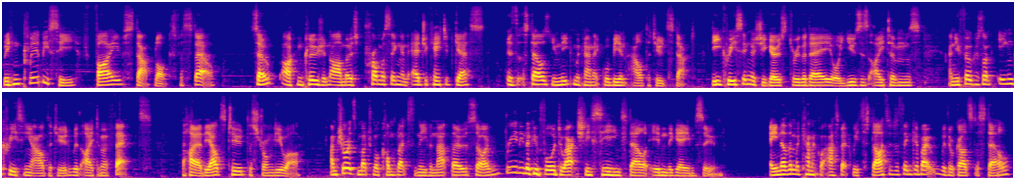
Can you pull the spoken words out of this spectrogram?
we can clearly see five stat blocks for Stelle. So, our conclusion, our most promising and educated guess, is that Stelle's unique mechanic will be an altitude stat, decreasing as she goes through the day or uses items, and you focus on increasing your altitude with item effects. The higher the altitude, the stronger you are. I'm sure it's much more complex than even that though, so I'm really looking forward to actually seeing Stelle in the game soon. Another mechanical aspect we started to think about with regards to Stelle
